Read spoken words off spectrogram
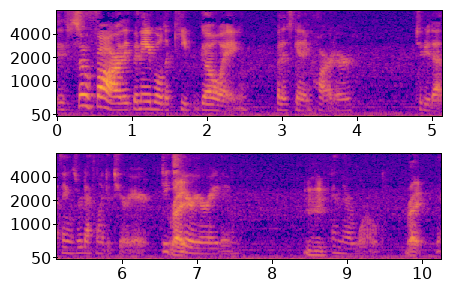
they've so far they've been able to keep going, but it's getting harder to do that. Things are definitely deteriorate, Right. deteriorating Mhm. in their world. Right. Yeah.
